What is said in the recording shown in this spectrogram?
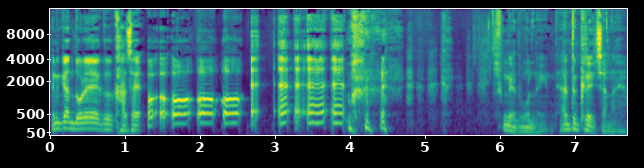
그러니까 노래 그 가사에 어어어어어에에에에 흉내도 못 내겠네. 아무튼 그랬잖아요.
